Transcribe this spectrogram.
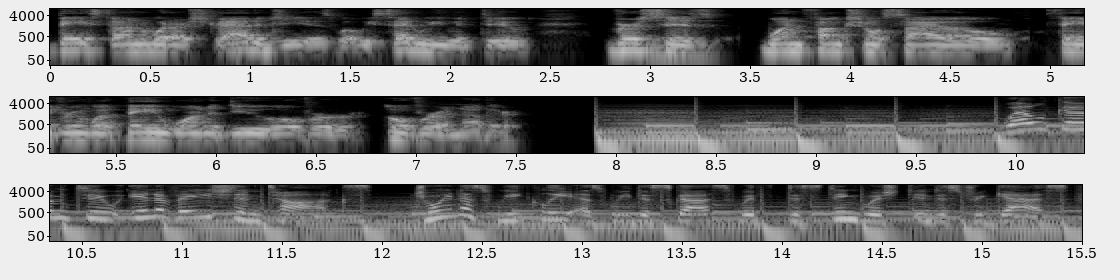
based on what our strategy is, what we said we would do, versus one functional silo favoring what they want to do over over another. Welcome to Innovation Talks. Join us weekly as we discuss with distinguished industry guests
